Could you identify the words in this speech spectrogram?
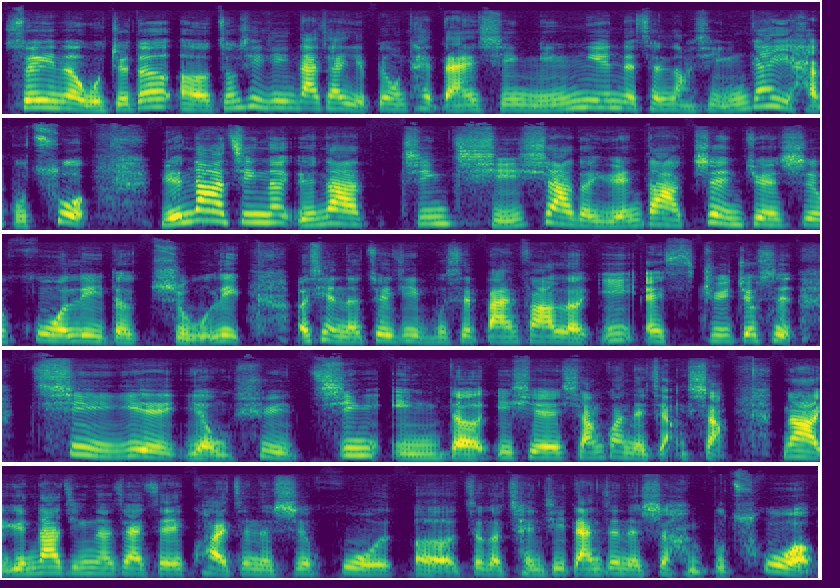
所以呢，我觉得呃中信金大家也不用太担心，明年的成长性应该也还不错。元大金呢，元大金旗下的元大证券是获利的主力，而且呢，最近不是颁发了 ESG，就是企业永续经营的一些相关的奖项。那元大金呢，在这一块真的是获呃这个成绩单真的是很不错。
